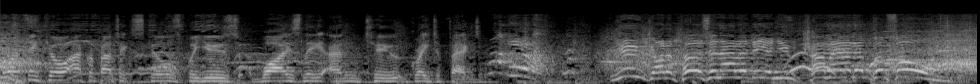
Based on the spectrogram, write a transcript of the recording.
Well, I think your acrobatic skills were used wisely and to great effect. Got a personality and you come out and perform.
